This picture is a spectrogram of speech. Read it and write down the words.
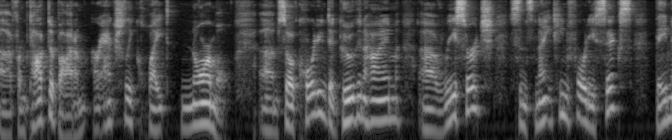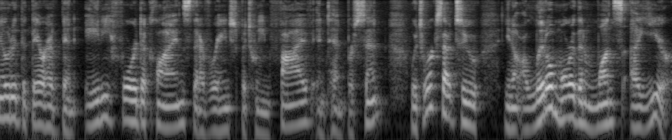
uh, from top to bottom are actually quite normal. Um, so, according to Guggenheim uh, research, since 1946, they noted that there have been 84 declines that have ranged between 5 and 10%, which works out to you know a little more than once a year.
